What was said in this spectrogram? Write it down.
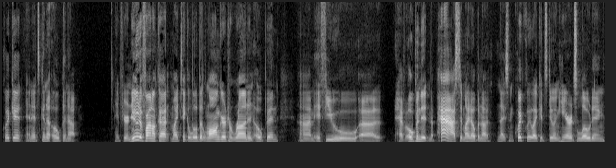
click it, and it's going to open up. If you're new to Final Cut, it might take a little bit longer to run and open. Um, if you uh, have opened it in the past, it might open up nice and quickly, like it's doing here. It's loading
